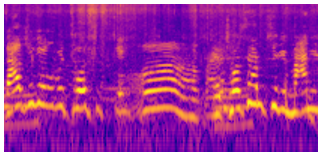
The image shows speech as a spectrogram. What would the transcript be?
나중에 오면 더 줄게. 어, 아, 저 삼촌이 많이.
